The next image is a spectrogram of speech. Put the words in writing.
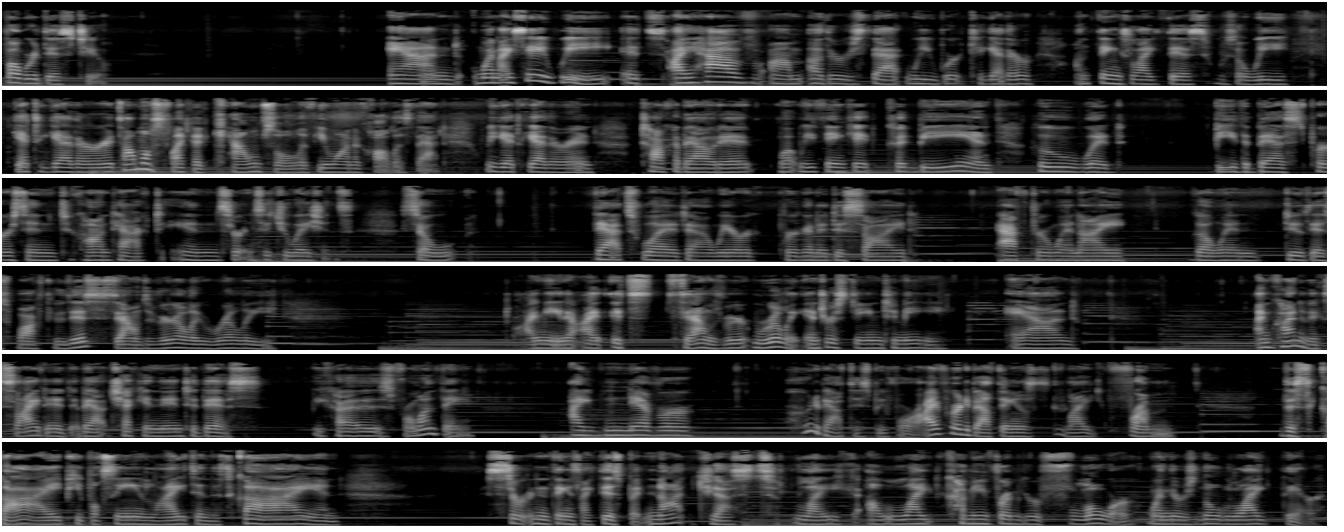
forward this to. And when I say we, it's I have um, others that we work together on things like this. So we get together. It's almost like a council, if you want to call us that. We get together and talk about it, what we think it could be, and who would be the best person to contact in certain situations. So that's what uh, we're we're going to decide after when I go and do this walkthrough. This sounds really, really I mean, I, it sounds re- really interesting to me. And I'm kind of excited about checking into this because, for one thing, I've never heard about this before. I've heard about things like from the sky, people seeing lights in the sky and certain things like this, but not just like a light coming from your floor when there's no light there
